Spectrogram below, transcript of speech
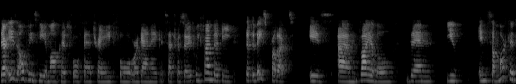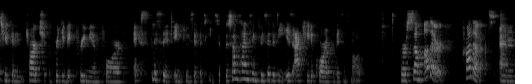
there is obviously a market for fair trade, for organic, etc. So if we find that the that the base product is um, viable, then you in some markets you can charge a pretty big premium for explicit inclusivity. So sometimes inclusivity is actually the core of the business model. For some other products, and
